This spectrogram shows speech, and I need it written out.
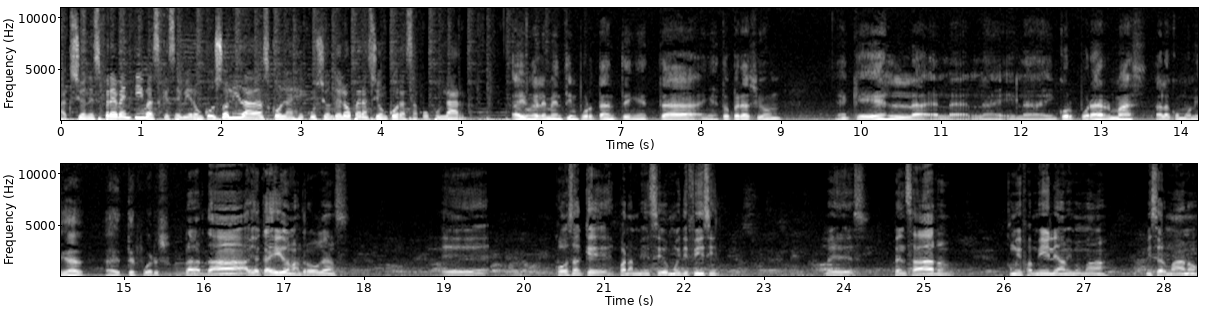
Acciones preventivas que se vieron consolidadas con la ejecución de la operación Coraza Popular. Hay un elemento importante en esta, en esta operación eh, que es la, incorporar más a la comunidad a este esfuerzo. La verdad había caído en las drogas. Eh, cosa que para mí ha sido muy difícil. Pensar con mi familia, mi mamá, mis hermanos,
